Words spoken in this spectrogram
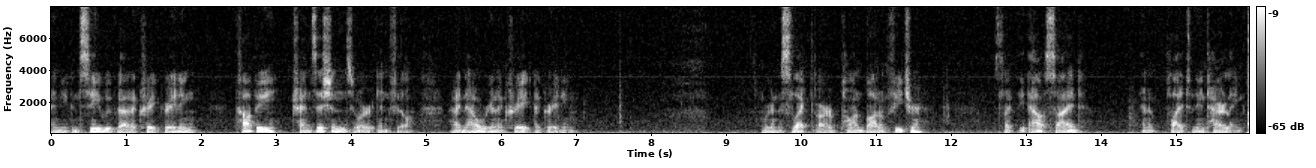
and you can see we've got a create grading copy, transitions, or infill. Right now we're going to create a grading. We're going to select our pond bottom feature, select the outside, and apply to the entire length.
